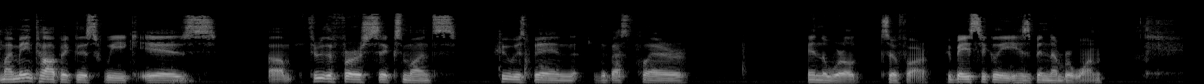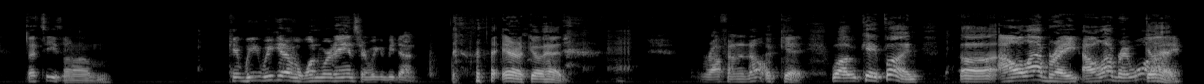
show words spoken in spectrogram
my main topic this week is um, through the first six months, who has been the best player in the world so far? Who basically has been number one? that's easy. Um, Can we we can have a one word answer and we can be done. Eric, go ahead. Rafael Nadal. Okay. Well, okay, fine. Uh, I'll elaborate. I'll elaborate why. Go ahead.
